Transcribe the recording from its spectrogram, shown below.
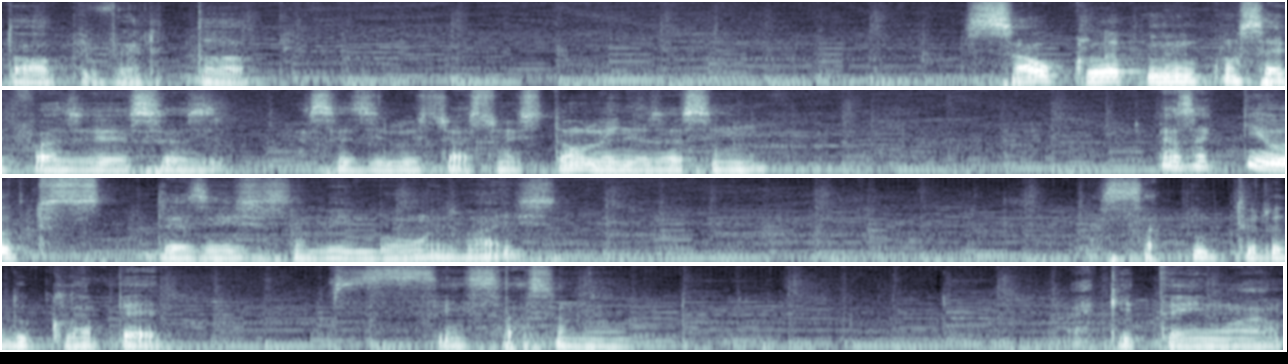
Top, velho, top. Só o Club mesmo consegue fazer essas, essas ilustrações tão lindas assim. Apesar que tem outros desenhos também bons, mas essa pintura do Clamp é sensacional. Aqui tem uma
